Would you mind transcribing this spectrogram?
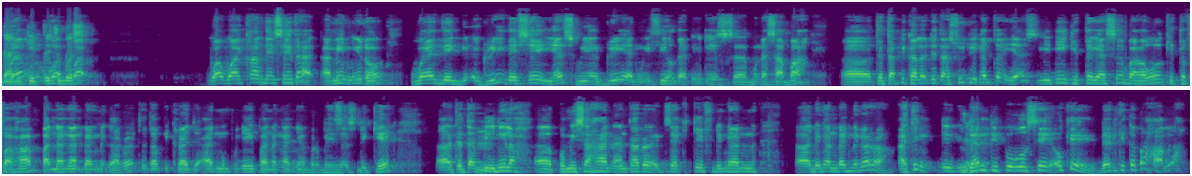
dan well, kita well, cuba well, well, why can't they say that? I mean, you know, where they agree, they say yes, we agree, and we feel that it is uh, munasabah. Uh, tetapi kalau dia tak setuju kata yes ini kita rasa bahawa kita faham pandangan bank negara tetapi kerajaan mempunyai pandangan yang berbeza sedikit uh, tetapi hmm. inilah uh, pemisahan antara eksekutif dengan uh, dengan bank negara i think yeah. then people will say okay then kita faham lah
